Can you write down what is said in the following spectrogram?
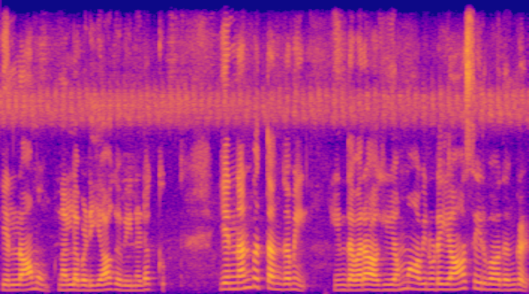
எல்லாமும் நல்லபடியாகவே நடக்கும். என் அன்பு தங்கமே இந்த வராகி அம்மாவினுடைய ஆசீர்வாதங்கள்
